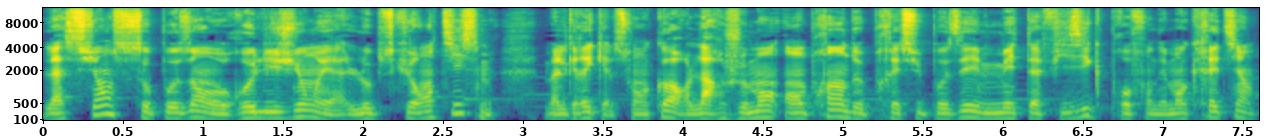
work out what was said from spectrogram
La science s'opposant aux religions et à l'obscurantisme, malgré qu'elle soit encore largement empreinte de présupposés métaphysiques profondément chrétiens,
